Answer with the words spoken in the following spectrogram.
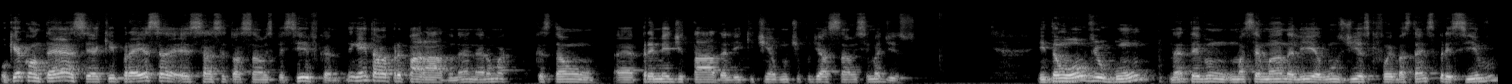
O que acontece é que para essa, essa situação específica, ninguém estava preparado, né? Não era uma questão é, premeditada ali que tinha algum tipo de ação em cima disso. Então houve o boom, né? teve um, uma semana ali, alguns dias que foi bastante expressivo.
